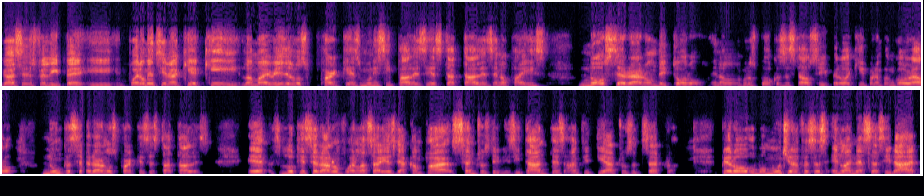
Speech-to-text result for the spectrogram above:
Gracias, Felipe. Y puedo mencionar que aquí la mayoría de los parques municipales y estatales en el país no cerraron de todo. En algunos pocos estados sí, pero aquí, por ejemplo, en Colorado, nunca cerraron los parques estatales. Eh, lo que cerraron fueron las áreas de acampar, centros de visitantes, anfiteatros, etc. Pero hubo mucho énfasis en la necesidad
